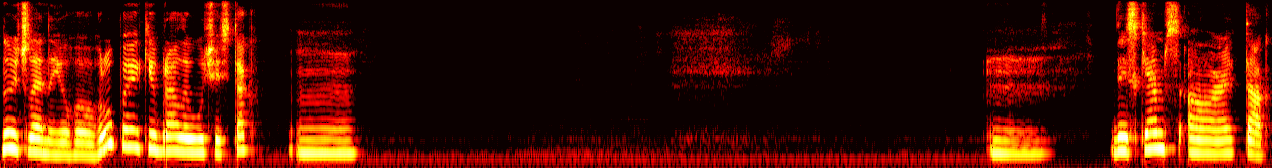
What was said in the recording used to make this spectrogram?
Ну і члени його групи, які брали участь, так? These camps are... Так.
